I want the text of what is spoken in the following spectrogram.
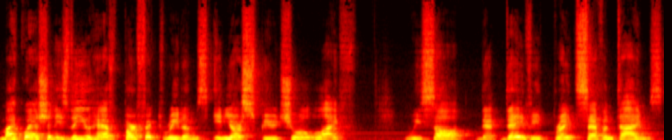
My question is Do you have perfect rhythms in your spiritual life? We saw that David prayed seven times.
